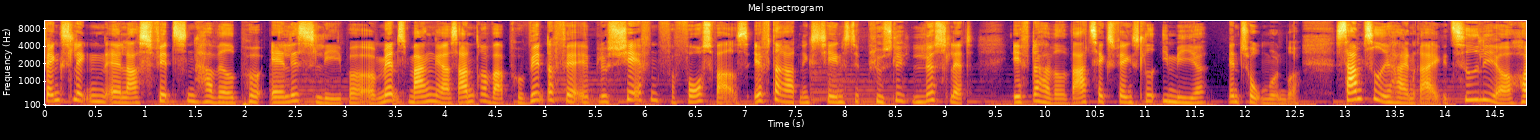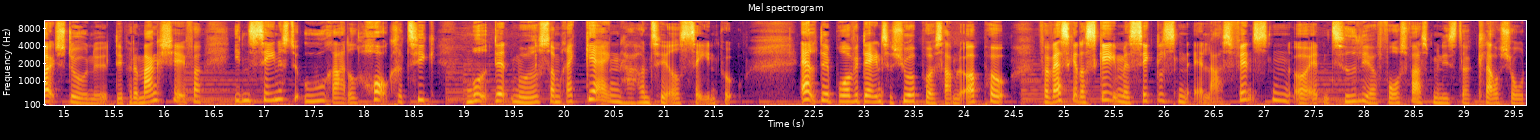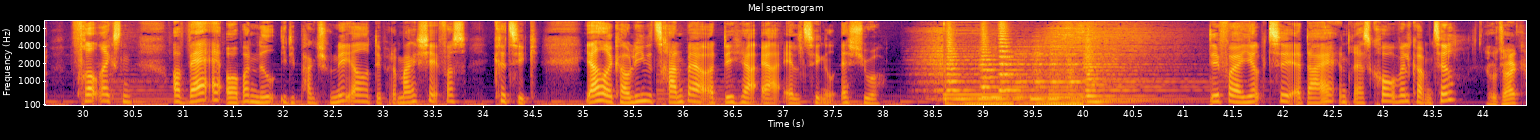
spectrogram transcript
Fængslingen af Lars Finsen har været på alles læber, og mens mange af os andre var på vinterferie, blev chefen for Forsvarets efterretningstjeneste pludselig løsladt, efter at have været varetægtsfængslet i mere end to måneder. Samtidig har en række tidligere højtstående departementschefer i den seneste uge rettet hård kritik mod den måde, som regeringen har håndteret sagen på. Alt det bruger vi dagens Azure på at samle op på, for hvad skal der ske med sigtelsen af Lars Finsten og af den tidligere forsvarsminister Claus Hjort Frederiksen, og hvad er op og ned i de pensionerede departementchefers kritik? Jeg hedder Karoline Tranberg, og det her er Altinget Azure. Det får jeg hjælp til af dig, Andreas Krog. Velkommen til. Jo, tak.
